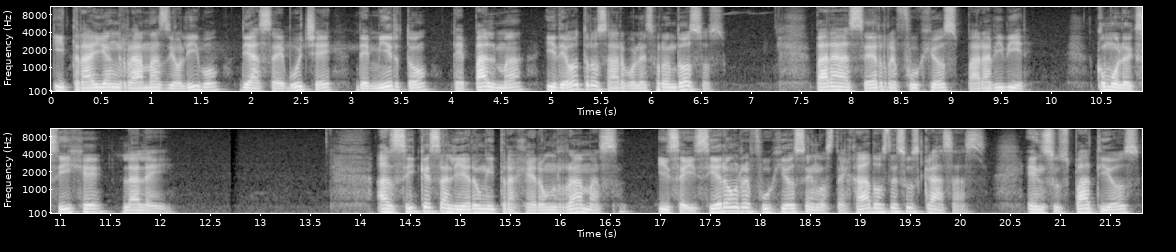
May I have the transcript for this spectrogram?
y traigan ramas de olivo, de acebuche, de mirto, de palma y de otros árboles frondosos, para hacer refugios para vivir, como lo exige la ley. Así que salieron y trajeron ramas, y se hicieron refugios en los tejados de sus casas en sus patios,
